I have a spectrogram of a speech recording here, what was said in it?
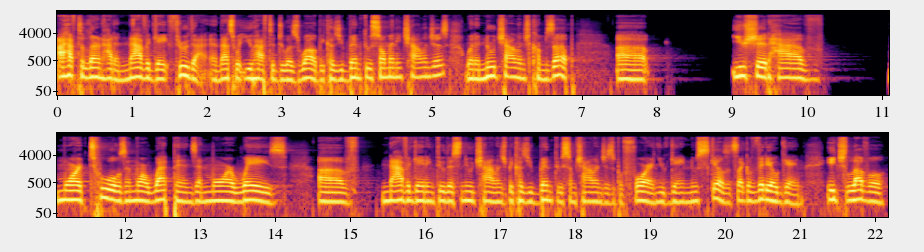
I have to learn how to navigate through that. And that's what you have to do as well because you've been through so many challenges. When a new challenge comes up, uh, you should have more tools and more weapons and more ways of navigating through this new challenge because you've been through some challenges before and you gain new skills. It's like a video game. Each level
